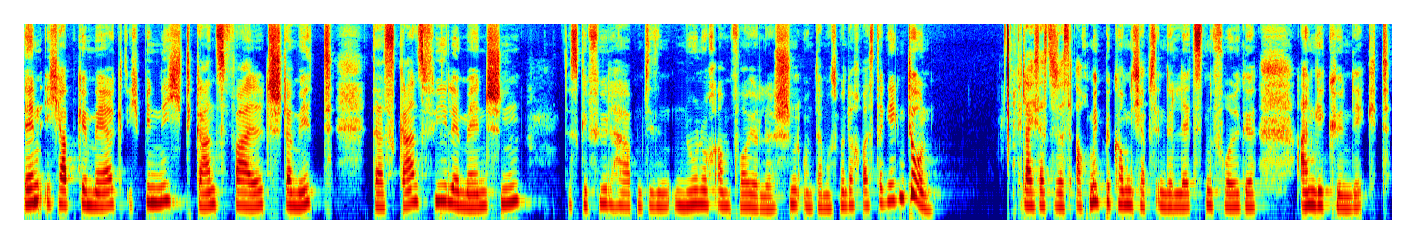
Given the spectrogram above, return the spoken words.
denn ich habe gemerkt, ich bin nicht ganz falsch damit, dass ganz viele Menschen das Gefühl haben, sie sind nur noch am Feuer löschen und da muss man doch was dagegen tun. Vielleicht hast du das auch mitbekommen, ich habe es in der letzten Folge angekündigt.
